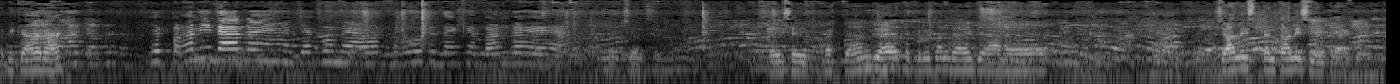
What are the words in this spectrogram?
अभी क्या हो रहा है? ये पानी डाल रहे हैं जगों में और फ्रूट देखे बन रहे हैं। अच्छा अच्छा। सही सही। बस जो है तकरीबन रह गया है चालीस पैंतालीस मिनट रह गए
